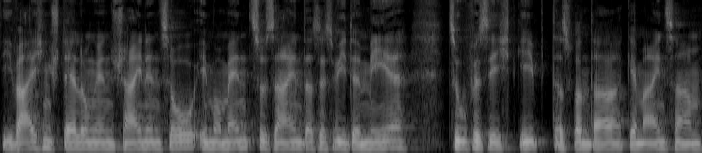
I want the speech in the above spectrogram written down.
die Weichenstellungen scheinen so im Moment zu sein, dass es wieder mehr Zuversicht gibt, dass man da gemeinsam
